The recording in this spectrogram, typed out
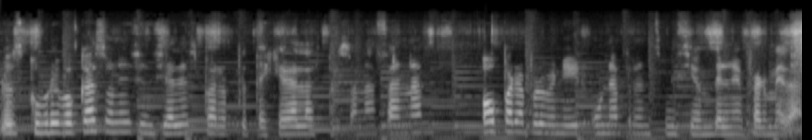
Los cubrebocas son esenciales para proteger a las personas sanas o para prevenir una transmisión de la enfermedad.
